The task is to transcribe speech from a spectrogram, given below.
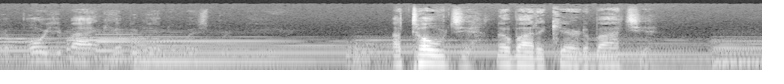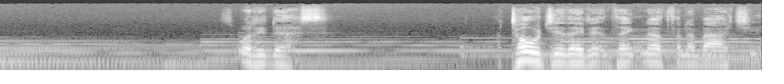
He'll pull you back. He'll begin I told you nobody cared about you. That's what he does. I told you they didn't think nothing about you.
